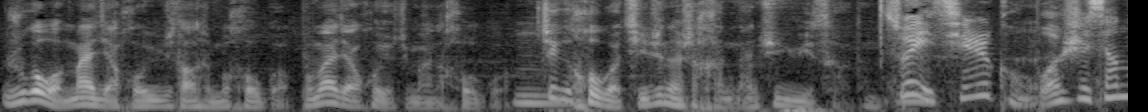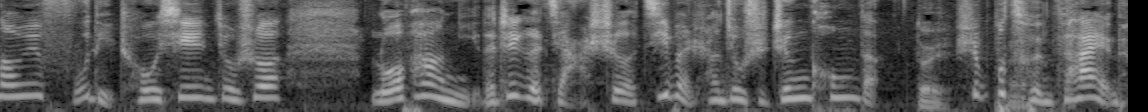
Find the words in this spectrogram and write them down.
如果我卖假货会遇到什么后果，不卖假货有什么样的后果？嗯这个后果其实真的是很难去预测的。所以其实孔博士相当于釜底抽薪，就说罗胖你的这个假设基本上就是真空的，对是不存在的。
